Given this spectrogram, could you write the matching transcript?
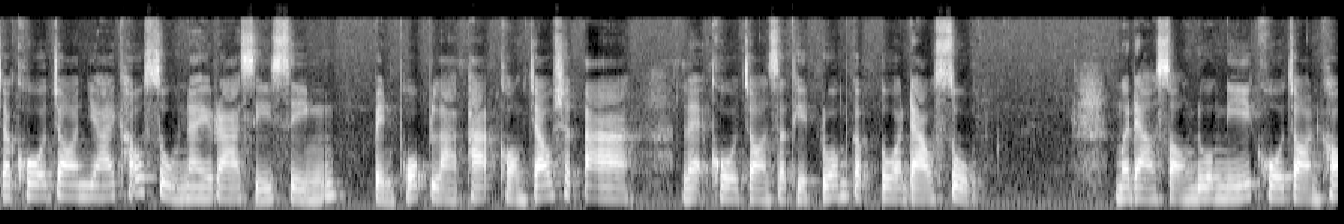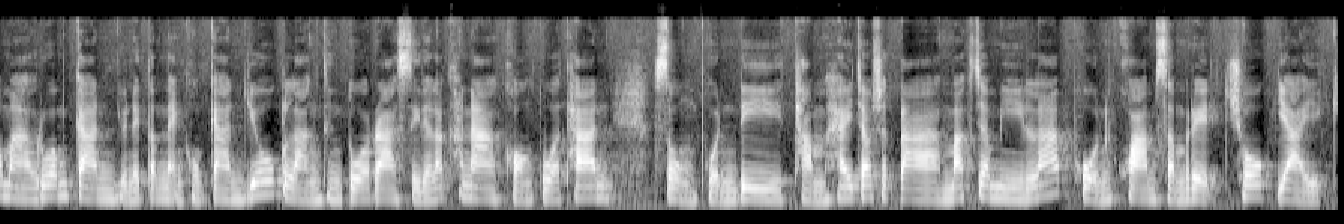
จะโคจรย้ายเข้าสู่ในราศีสิงห์เป็นภพลาภะของเจ้าชะตา และโคจรสถิตร่วมกับตัวดาวศุกร์ เมื่อดาวสองดวงนี้โคจรเข้ามาร่วมกันอยู่ในตำแหน่งของการโยกหลังถึงตัวราศีและลัคนาของตัวท่าน ส่งผลดีทำให้เจ้าชะตามักจะมีลาภผลความสำเร็จโชคใหญ่ เก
